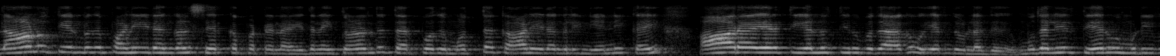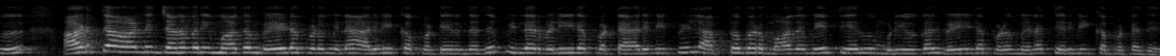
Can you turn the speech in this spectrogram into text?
நானூற்றி எண்பது பணியிடங்கள் சேர்க்கப்பட்டன. இதனைத் தொடர்ந்து தற்போது மொத்த காலி இடங்களின் எண்ணிக்கை ஆறாயிரத்தி எழுநூத்தி இருபதாக உயர்ந்துள்ளது. முதலில் தேர்வு முடிவு அடுத்த ஆண்டு ஜனவரி மாதம் வெளியிடப்படும் என அறிவிக்கப்பட்டிருந்தது. பின்னர் வெளியிடப்பட்ட அறிவிப்பில் அக்டோபர் மாதமே தேர்வு முடிவுகள் வெளியிடப்படும் என தெரிவிக்கப்பட்டது.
